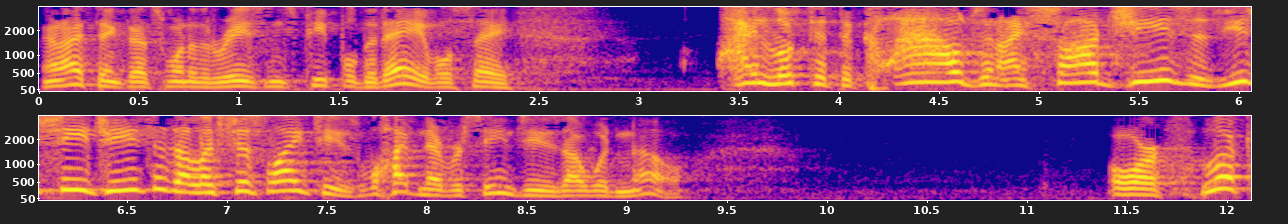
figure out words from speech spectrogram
And I think that's one of the reasons people today will say, I looked at the clouds and I saw Jesus. You see Jesus? That looks just like Jesus. Well, I've never seen Jesus. I wouldn't know. Or look,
